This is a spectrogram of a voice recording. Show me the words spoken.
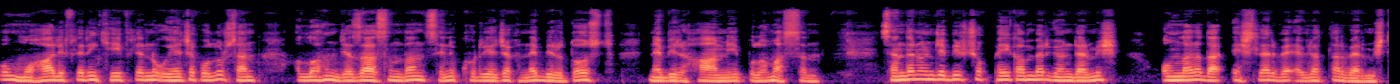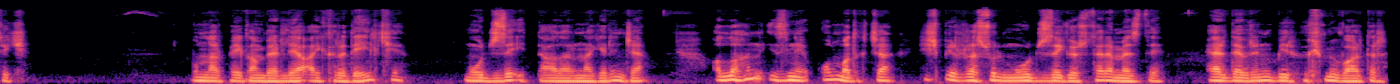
o muhaliflerin keyiflerine uyacak olursan Allah'ın cezasından seni koruyacak ne bir dost ne bir hami bulamazsın. Senden önce birçok peygamber göndermiş, onlara da eşler ve evlatlar vermiştik. Bunlar peygamberliğe aykırı değil ki. Mucize iddialarına gelince Allah'ın izni olmadıkça hiçbir Resul mucize gösteremezdi. Her devrin bir hükmü vardır.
